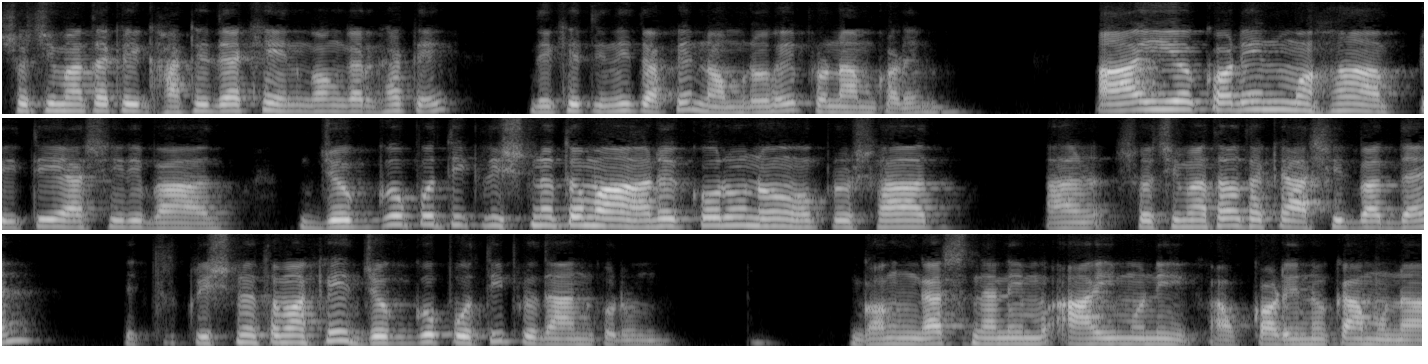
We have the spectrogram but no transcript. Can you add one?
শচীমাতাকে ঘাটে দেখেন, গঙ্গার ঘাটে দেখে তিনি তাকে নম্র হয়ে প্রণাম করেন। আইও করেন মহা প্রীতি আশীর্বাদ। যজ্ঞপতি কৃষ্ণ তোমার করুণ প্রসাদ। আর শচীমাতাও তাকে আশীর্বাদ দেন কৃষ্ণ তোমাকে যজ্ঞপতি প্রদান করুন। গঙ্গা স্নানে আই মনে করেন কামনা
